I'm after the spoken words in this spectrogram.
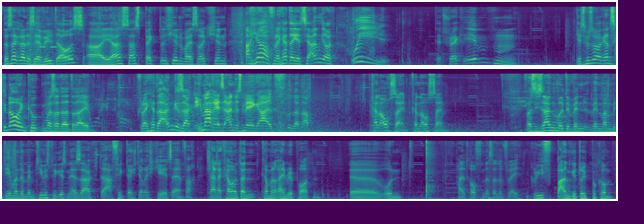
Das sah gerade sehr wild aus. Ah ja, Suspektelchen, Weißröckchen. Ach ja, vielleicht hat er jetzt ja angehört. Ui, der Track eben? Hm. Jetzt müssen wir mal ganz genau hingucken, was er da treibt. Vielleicht hat er angesagt, ich mache jetzt an, ist mir egal. Und dann ab. Kann auch sein, kann auch sein. Was ich sagen wollte, wenn, wenn man mit jemandem im Teamspeak ist und er sagt, ah, fickt euch doch, ich gehe jetzt einfach. Klar, da kann man dann kann man reinreporten. Äh, und halt hoffen, dass er dann vielleicht einen Grief-Bahn gedrückt bekommt.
